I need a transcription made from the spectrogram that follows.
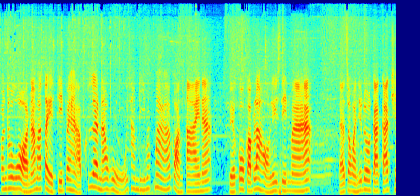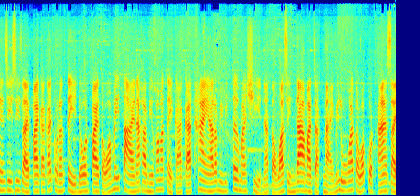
คอนโทรวอร์ดนะมาเตะจีนไปหาเพื่อนนะโอ้โหทำดีมากๆครับก่อนตายนะเวลโก้กับล่าของลีซินมาฮะ แล้วจังหวะนี้โดนกากัสเชนซีซีใส่ไปกากัสกดนันติโดนไปแต่ว่าไม่ตายนะครับมีเข้ามาเตะกากัสให้ฮะแล้วมีวิกเตอร์มาฉีดนะแต่ว่าซินด้ามาจากไหนไม่รู้ฮะแต่ว่ากด R ใส่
